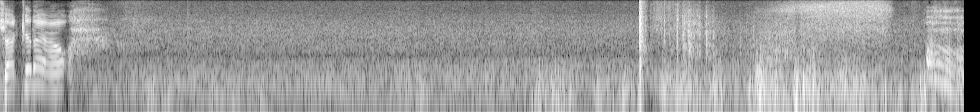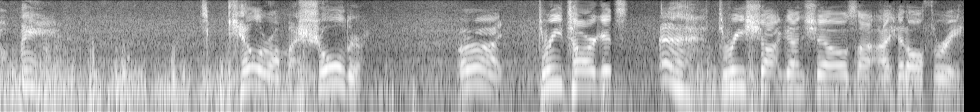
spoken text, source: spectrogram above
check it out. Oh man, it's a killer on my shoulder. All right, three targets, uh, three shotgun shells. I, I hit all three.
